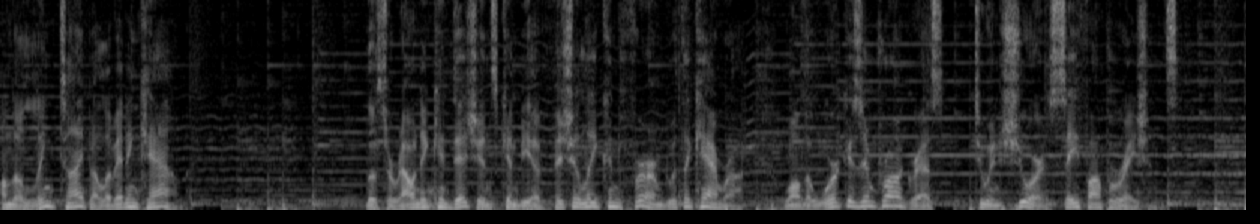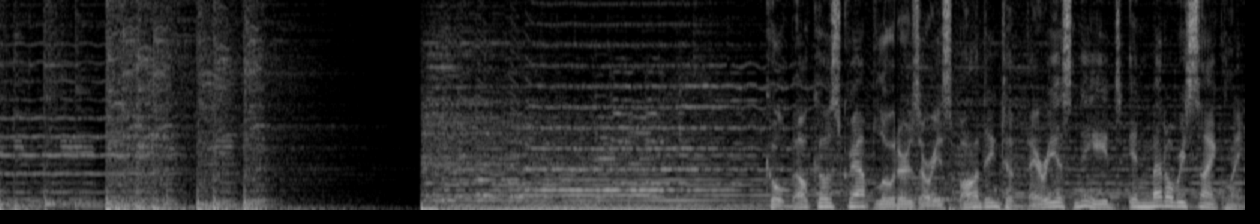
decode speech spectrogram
on the link-type elevating cab. The surrounding conditions can be efficiently confirmed with the camera while the work is in progress to ensure safe operations. Kobelco scrap loaders are responding to various needs in metal recycling,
